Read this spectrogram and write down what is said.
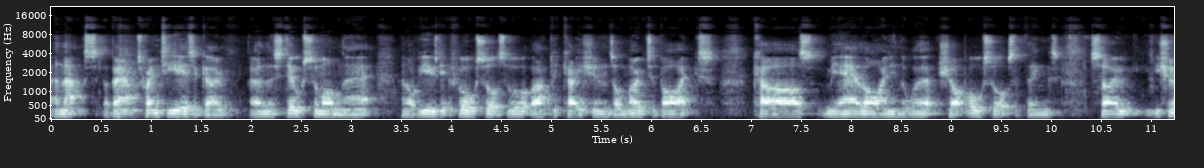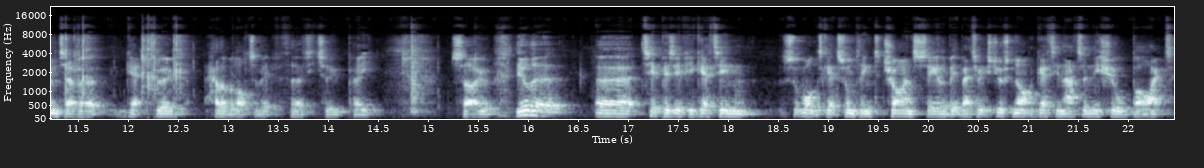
and that's about 20 years ago. And there's still some on there and I've used it for all sorts of applications on motorbikes cars my airline in the workshop all sorts of things. So you shouldn't ever get through a hell of a lot of it for 32p so the other uh, tip is if you're getting want to get something to try and seal a bit better it's just not getting that initial bite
